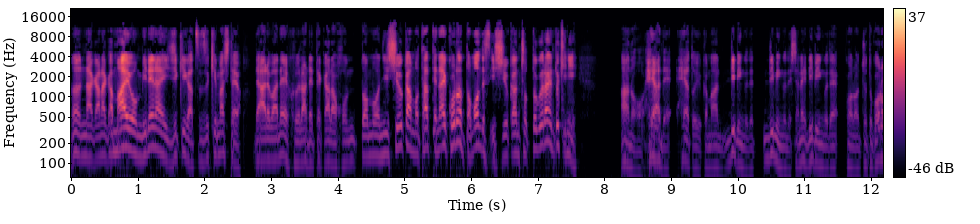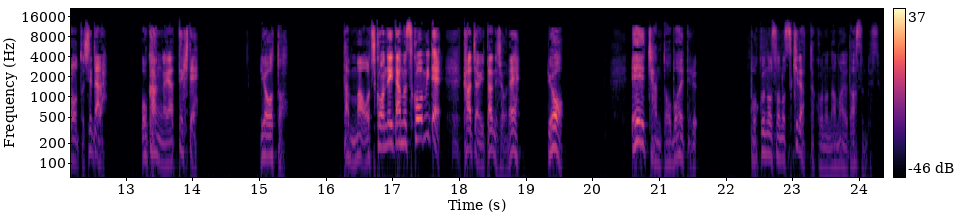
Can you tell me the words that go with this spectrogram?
うんなかなか前を見れない時期が続きましたよ。で、あれはね、振られてから本当もう2週間も経ってない頃だと思うんです。1週間ちょっとぐらいの時に、あの、部屋で、部屋というか、まあ、リビングで、リビングでしたね。リビングで、この、ちょっとゴローっとしてたら、おかんがやってきて、りょうと、多分まあ、落ち込んでいた息子を見て、母ちゃん言ったんでしょうね。りょう、A ちゃんと覚えてる。僕のその好きだった子の名前を出すんですよ。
